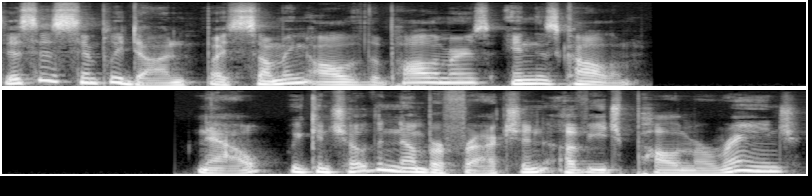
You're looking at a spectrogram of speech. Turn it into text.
This is simply done by summing all of the polymers in this column. Now, we can show the number fraction of each polymer range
